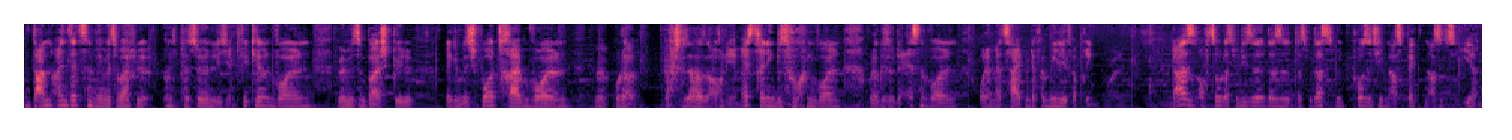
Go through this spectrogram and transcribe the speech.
dann einsetzen, wenn wir zum Beispiel uns persönlich entwickeln wollen, wenn wir zum Beispiel regelmäßig Sport treiben wollen oder beispielsweise auch ein EMS-Training besuchen wollen oder gesünder essen wollen oder mehr Zeit mit der Familie verbringen wollen. Da ist es oft so, dass wir diese, dass, dass wir das mit positiven Aspekten assoziieren.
